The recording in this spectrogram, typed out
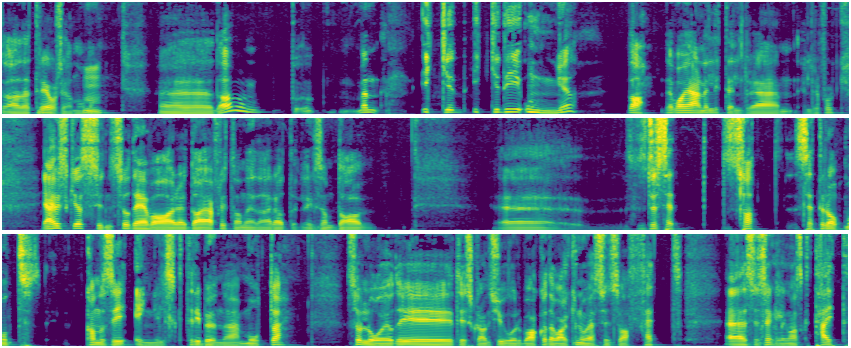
ja, det er tre år siden nå. da. Mm. Eh, da Men ikke, ikke de unge, da. Det var gjerne litt eldre, eldre folk. Jeg husker jeg syns jo det var da jeg flytta ned der, at liksom da eh, Hvis du set, satt, setter det opp mot kan du si engelsk tribunemote, så lå jo de i Tyskland 20 år bak, og det var ikke noe jeg syntes var fett. Jeg syns egentlig ganske teit.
